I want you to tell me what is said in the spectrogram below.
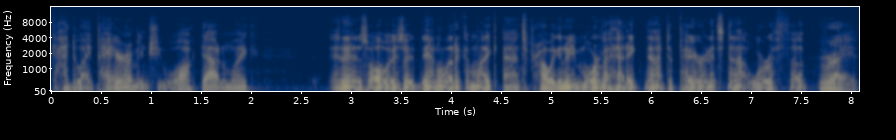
God, do I pay her? I mean, she walked out and I'm like, and then as always, at Analytic, I'm like, ah, it's probably going to be more of a headache not to pay her, and it's not worth a Right.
